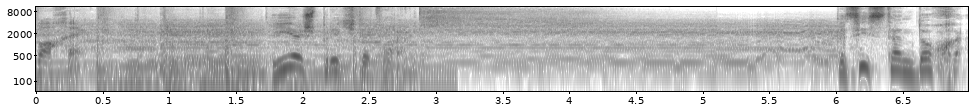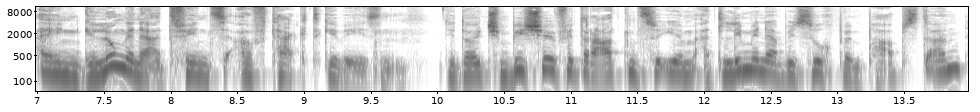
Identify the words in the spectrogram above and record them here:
Woche. Hier spricht der Pfarrer. Das ist dann doch ein gelungener Adventsauftakt gewesen. Die deutschen Bischöfe traten zu ihrem Adlimina-Besuch beim Papst an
